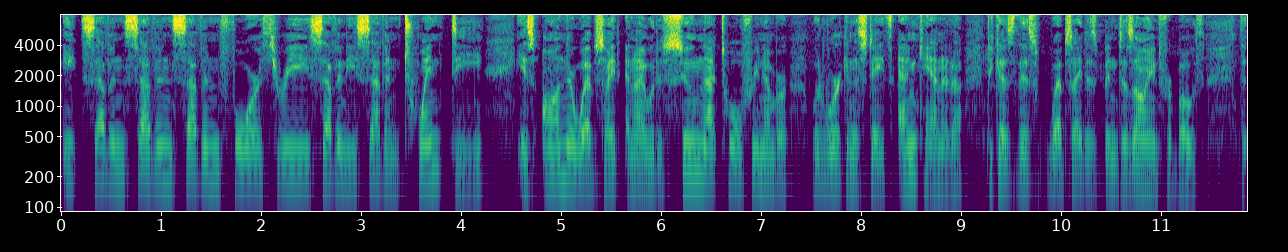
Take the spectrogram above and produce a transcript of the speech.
877 743 7720, is on their website, and I would assume that toll free number would work in the States and Canada because this website has been designed for both the,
